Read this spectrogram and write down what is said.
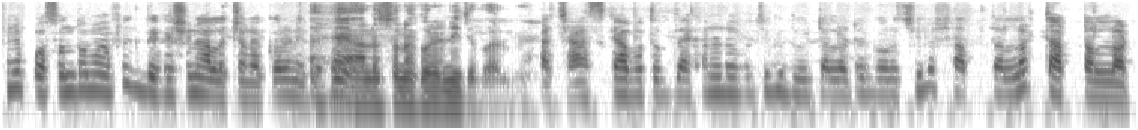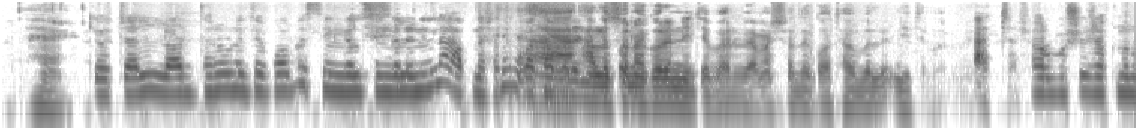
শুনে পছন্দ মাফিক দেখে শুনে আলোচনা করে নিতে হ্যাঁ আলোচনা করে নিতে পারবে। আচ্ছা আজকে আপাতত দেখানোর উপযোগী দুইটা লটের গরু ছিল সাতটা লট চারটা লট। হ্যাঁ। কেউ চাইলে লট ধরেও নিতে পারবে সিঙ্গেল সিঙ্গেলে নিলে আপনার সাথে কথা বলে নিতে আলোচনা। করে নিতে পারবে আমার সাথে কথা বলে নিতে পারবে। আচ্ছা সর্বশেষ আপনার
